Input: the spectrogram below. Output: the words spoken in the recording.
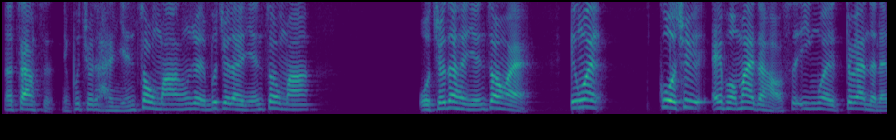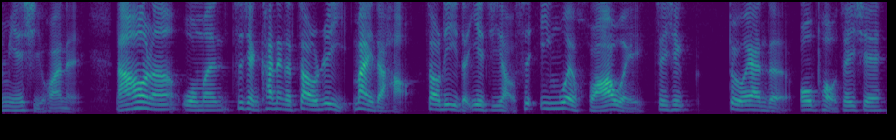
那这样子你不觉得很严重吗？同学，你不觉得很严重吗？我觉得很严重哎，因为过去 Apple 卖得好，是因为对岸的人民也喜欢哎。然后呢，我们之前看那个兆利卖得好，兆利的业绩好，是因为华为这些对岸的 OPPO 这些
